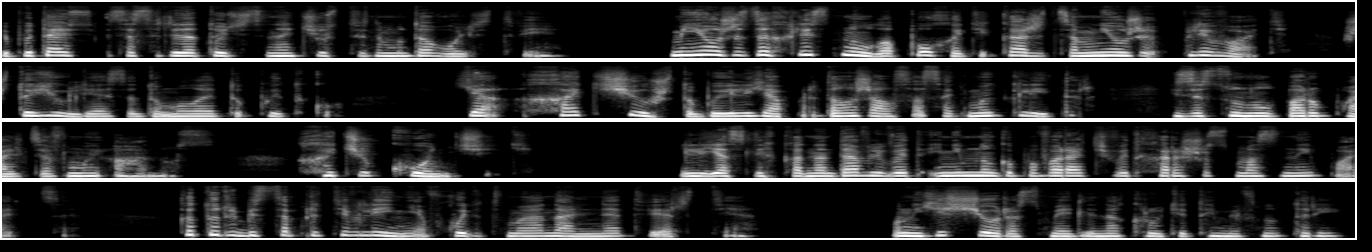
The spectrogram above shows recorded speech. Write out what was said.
и пытаюсь сосредоточиться на чувственном удовольствии. Меня уже захлестнула похоть, и кажется, мне уже плевать, что Юлия задумала эту пытку. Я хочу, чтобы Илья продолжал сосать мой клитор и засунул пару пальцев в мой анус. Хочу кончить. Илья слегка надавливает и немного поворачивает хорошо смазанные пальцы, которые без сопротивления входят в мое анальное отверстие. Он еще раз медленно крутит ими внутри,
